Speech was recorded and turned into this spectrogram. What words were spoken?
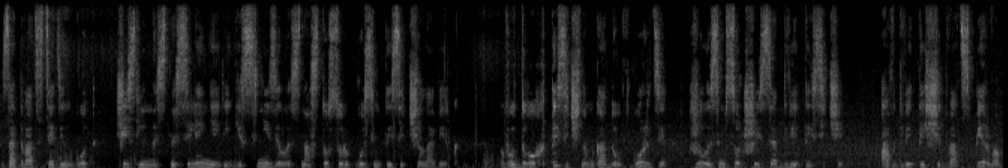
За 21 год численность населения Риги снизилась на 148 тысяч человек. В 2000 году в городе жило 762 тысячи, а в 2021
